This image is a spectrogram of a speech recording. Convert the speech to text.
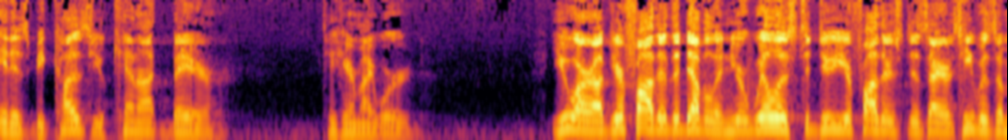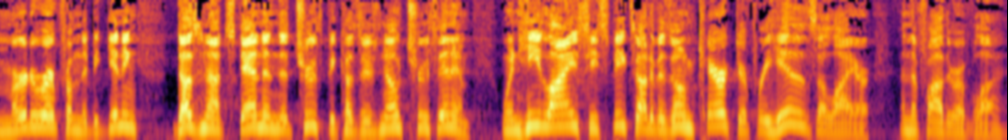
It is because you cannot bear to hear my word. You are of your father the devil, and your will is to do your father's desires. He was a murderer from the beginning, does not stand in the truth because there's no truth in him. When he lies, he speaks out of his own character, for he is a liar and the father of lies.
